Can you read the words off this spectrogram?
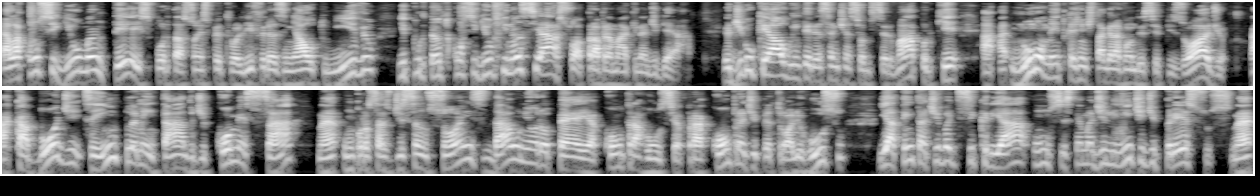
ela conseguiu manter exportações petrolíferas em alto nível e, portanto, conseguiu financiar a sua própria máquina de guerra. Eu digo que é algo interessante a se observar porque a, a, no momento que a gente está gravando esse episódio, acabou de ser implementado, de começar né, um processo de sanções da União Europeia contra a Rússia para a compra de petróleo russo e a tentativa de se criar um sistema de limite de preços né,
